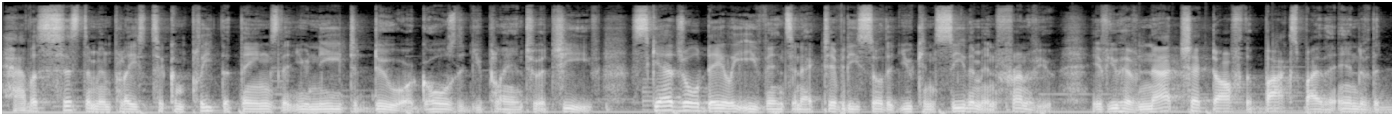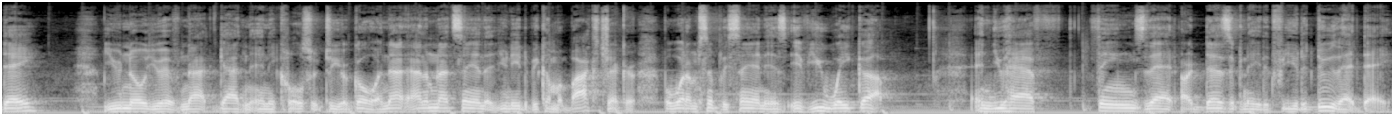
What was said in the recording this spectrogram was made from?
have a system in place to complete the things that you need to do or goals that you plan to achieve. Schedule daily events and activities so that you can see them in front of you. If you have not checked off the box by the end of the day, you know you have not gotten any closer to your goal. And, and I'm not saying that you need to become a box checker, but what I'm simply saying is if you wake up and you have things that are designated for you to do that day.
